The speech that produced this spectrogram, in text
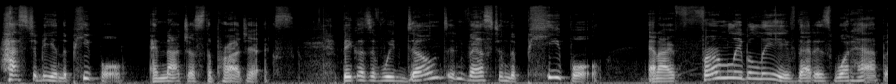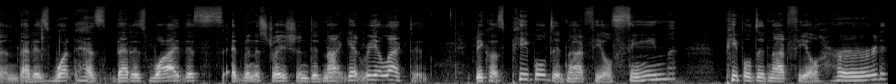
has to be in the people and not just the projects. Because if we don't invest in the people, and I firmly believe that is what happened, that is what has that is why this administration did not get reelected because people did not feel seen, people did not feel heard,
